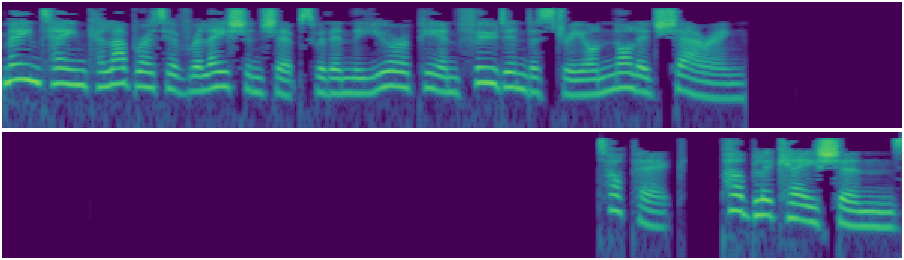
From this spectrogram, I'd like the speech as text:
Maintain collaborative relationships within the European food industry on knowledge sharing. Topic: Publications.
